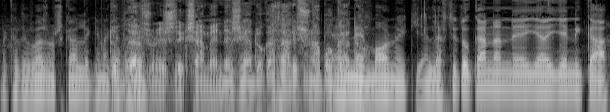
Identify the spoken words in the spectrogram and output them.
να κατεβάζουν σκάλα και να Το κατεβαίνουν. βγάζουν στις δεξαμενές για να το καθαρίσουν από Ε, κάτω. ναι, μόνο εκεί. Αλλά αυτοί το κάνανε για γενικά.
